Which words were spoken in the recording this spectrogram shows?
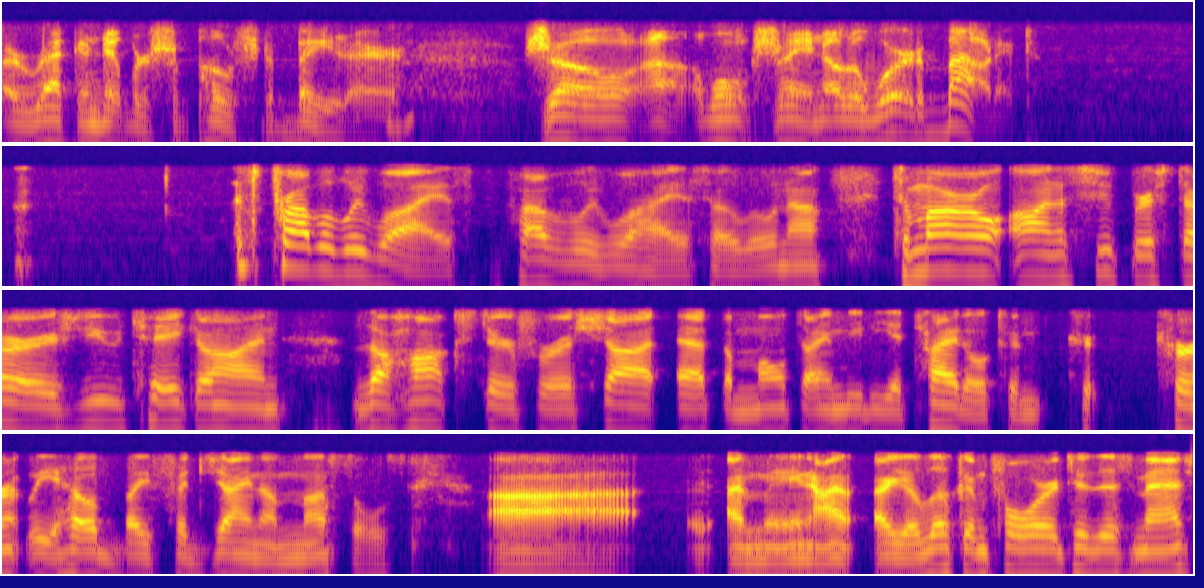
I reckoned it was supposed to be there. So I won't say another word about it. That's probably wise. Probably wise, Hobo. Now, tomorrow on Superstars, you take on the Hawkster for a shot at the multimedia title con- currently held by Vagina Muscles. Uh, I mean, I, are you looking forward to this match?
